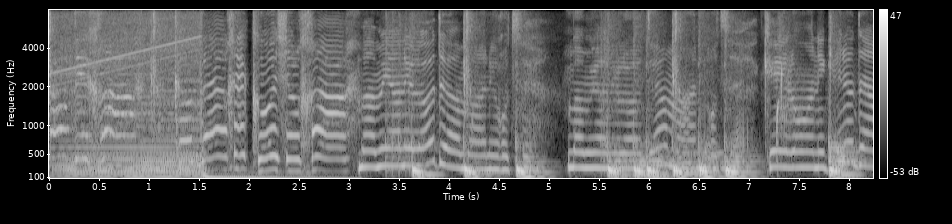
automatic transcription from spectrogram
לא בדיחה, קבל חיקוי שלך. מאמי אני לא יודע מה אני רוצה. מאמי אני לא יודע מה אני רוצה. כאילו אני כן יודע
